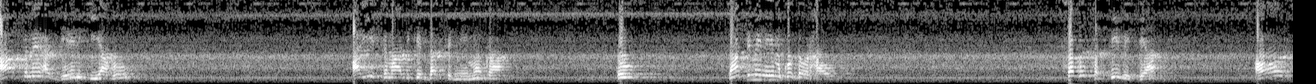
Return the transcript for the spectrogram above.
आपने अध्ययन किया हो, आर्य समाज के दस नियमों का तो पाँचवें नियम को दोहराओ। सब सत्य विद्या और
